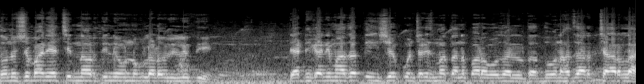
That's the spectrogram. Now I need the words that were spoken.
धनुष्यबाण या चिन्हावरती निवडणूक लढवलेली होती. त्या ठिकाणी माझा तीनशे एकोणचाळीस मतांना पराभव झाला होता. दोन हजार चारला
